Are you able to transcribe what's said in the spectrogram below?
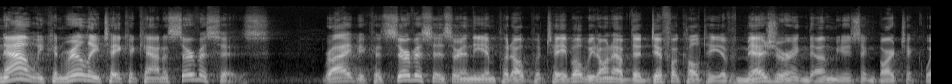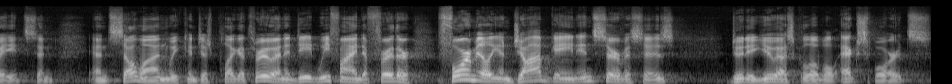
now we can really take account of services right? Because services are in the input output table. We don't have the difficulty of measuring them using Bartik weights and, and so on. We can just plug it through. And indeed, we find a further 4 million job gain in services due to US global exports.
